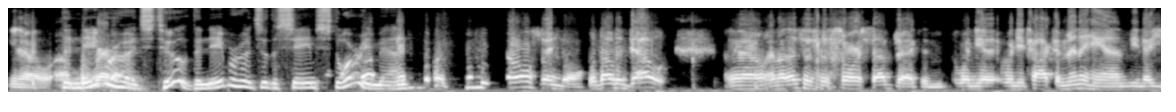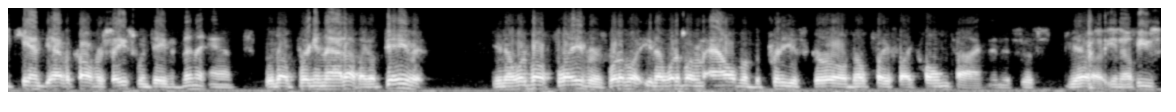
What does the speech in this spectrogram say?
you know The um, neighborhoods too. The neighborhoods are the same story, man. Soul single, without a doubt. You know, and this is a sore subject. And when you when you talk to Minehan, you know, you can't have a conversation with David Minehan without bringing that up. I go, David, you know, what about flavors? What about you know, what about an album, The Prettiest Girl, No Place Like Home Time? And it's just, yeah, you know, he's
